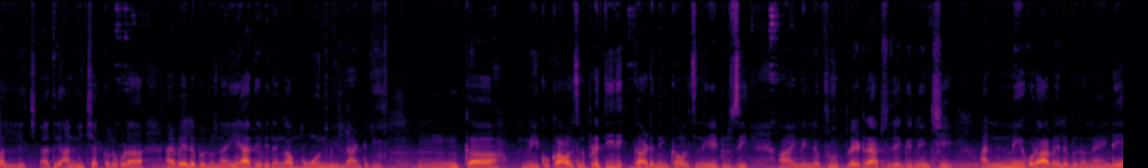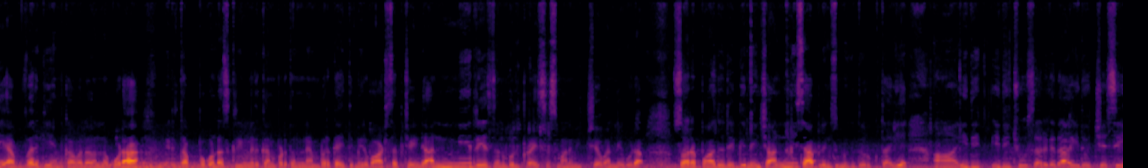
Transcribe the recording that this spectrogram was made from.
పల్లి అదే అన్ని చెక్కలు కూడా అవైలబుల్ ఉన్నాయి. అదేవిధంగా బోన్ మీల్ లాంటివి ఇంకా మీకు కావాల్సిన ప్రతిదీ గార్డెనింగ్ కావాల్సిన A to Z I mean fruit plate wraps దగ్గర నుంచి అన్నీ కూడా అవైలబుల్ ఉన్నాయండి. ఎవరికి ఏం కావాలన్నా కూడా మీరు తప్పకుండా స్క్రీన్ మీద కనపడుతున్న నెంబర్కి అయితే మీరు వాట్సాప్ చేయండి. అన్ని రీజనబుల్ ప్రైసెస్ మనం ఇచ్చేవన్నీ కూడా. సొరపాదు దగ్గర నుంచి అన్ని శాప్లింగ్స్ మీకు దొరుకుతాయి. ఇది ఇది చూసారు కదా ఇది వచ్చేసి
